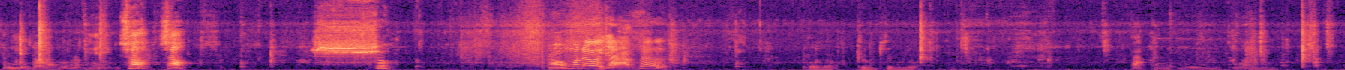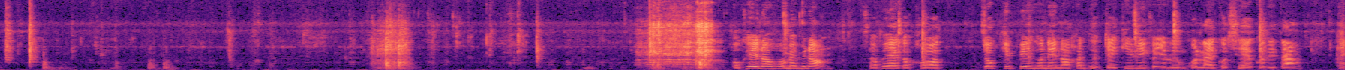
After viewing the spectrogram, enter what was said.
อันนี้ดองลูกนักแห้งชอชอชอของมาเด้ออยากเด้อ พอละเดี๋ยวกินแล้วตักอันนี้อืมถ้วยนี่โอเคเนาะพ่อแม่พี่น้องสาวแพรก็ขอจบคลิปเพียงเท่านี้เนาะคันถึกใจคลิปนี้ก็อย่าลืมกดไลค์กดแชร์กดติดตามให้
